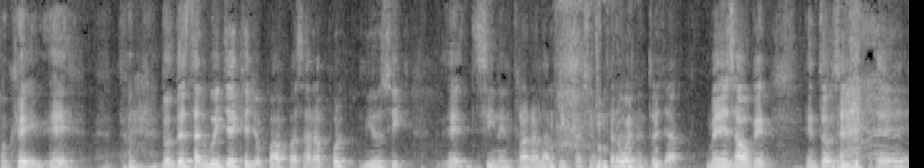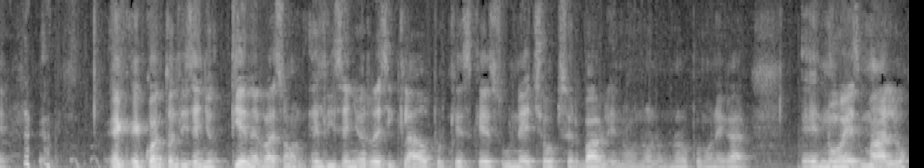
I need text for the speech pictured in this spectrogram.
ok, eh, ¿dónde está el widget que yo pueda pasar a Apple Music eh, sin entrar a la aplicación? Pero bueno, entonces ya me desahogué. Entonces, eh, en, cuanto al diseño, tiene razón, el diseño es reciclado porque es que es un hecho observable, no, no, no lo podemos negar. Eh, no es malo,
